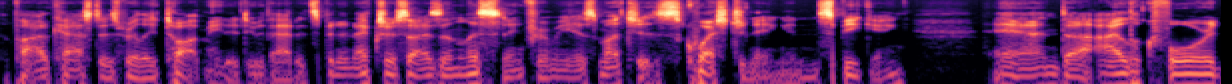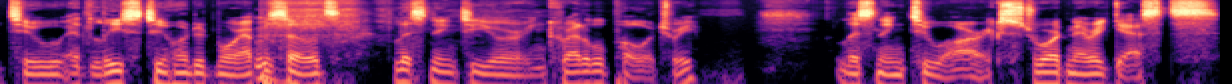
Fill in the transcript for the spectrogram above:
The podcast has really taught me to do that. It's been an exercise in listening for me as much as questioning and speaking. And uh, I look forward to at least 200 more episodes listening to your incredible poetry listening to our extraordinary guests,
